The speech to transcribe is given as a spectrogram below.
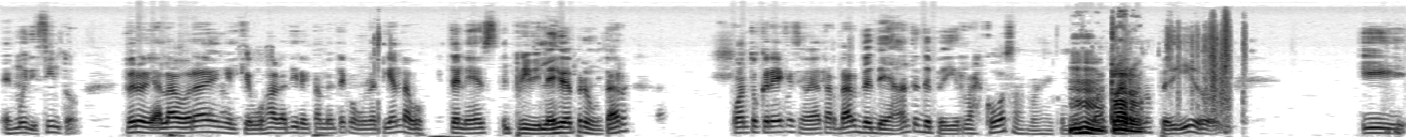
es muy distinto. Pero ya a la hora en el que vos hagas directamente con una tienda, vos tenés el privilegio de preguntar cuánto cree que se vaya a tardar desde antes de pedir las cosas, maje, como Ujú, cuánto claro. los pedidos. Y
